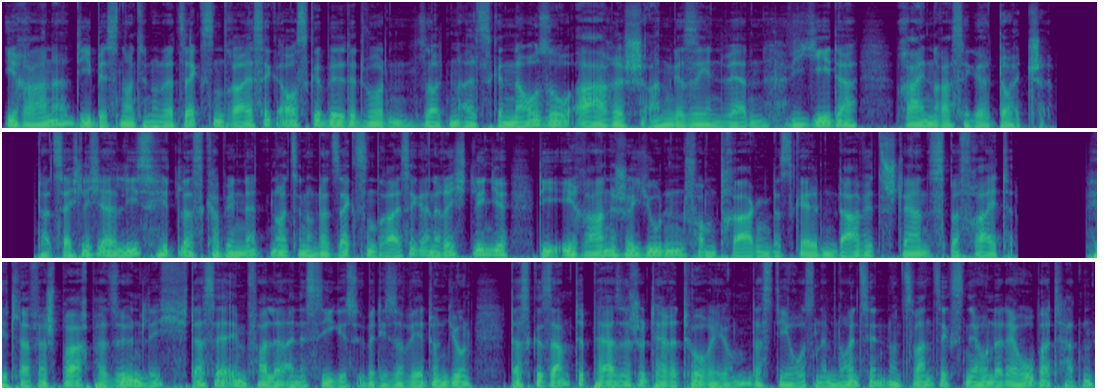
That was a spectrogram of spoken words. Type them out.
Iraner, die bis 1936 ausgebildet wurden, sollten als genauso arisch angesehen werden wie jeder reinrassige Deutsche Tatsächlich erließ Hitlers Kabinett 1936 eine Richtlinie, die iranische Juden vom Tragen des gelben Davidssterns befreite. Hitler versprach persönlich, dass er im Falle eines Sieges über die Sowjetunion das gesamte persische Territorium, das die Russen im 19. und 20. Jahrhundert erobert hatten,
